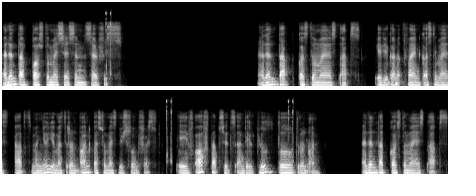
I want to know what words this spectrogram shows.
and then tap customization service and then tap customized apps. If you cannot find customized apps menu, you must turn on customized default first. If off, tap switch until blue to turn on. And then tap customized apps.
